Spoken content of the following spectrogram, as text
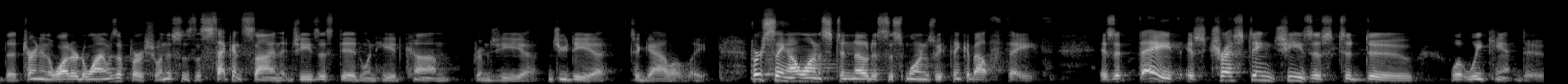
the turning the water to wine was the first one. This was the second sign that Jesus did when he had come from Judea, Judea to Galilee. First thing I want us to notice this morning as we think about faith is that faith is trusting Jesus to do what we can't do.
